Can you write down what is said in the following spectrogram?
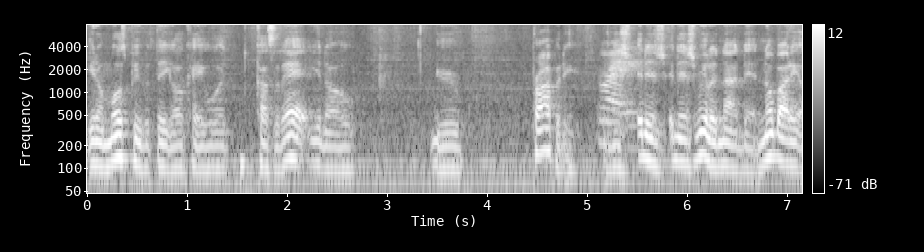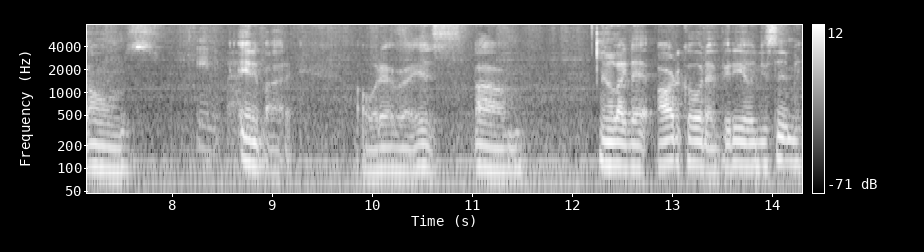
you know most people think okay, well, because of that, you know, you're property. Right. It is. It is really not that. Nobody owns anybody anybody or whatever. It's um, you know, like that article, that video you sent me.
